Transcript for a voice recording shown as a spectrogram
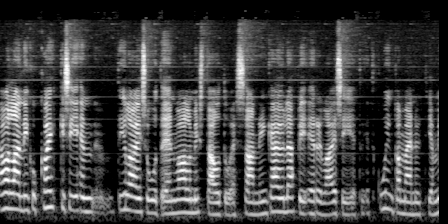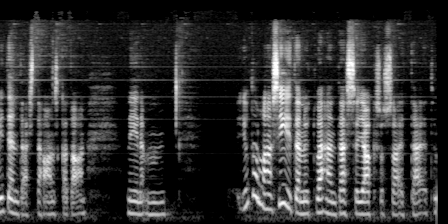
tavallaan niin kuin kaikki siihen tilaisuuteen valmistautuessaan niin käy läpi erilaisia, että, että kuinka mä nyt ja miten tästä hanskataan. Niin, mm, jutellaan siitä nyt vähän tässä jaksossa, että, että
